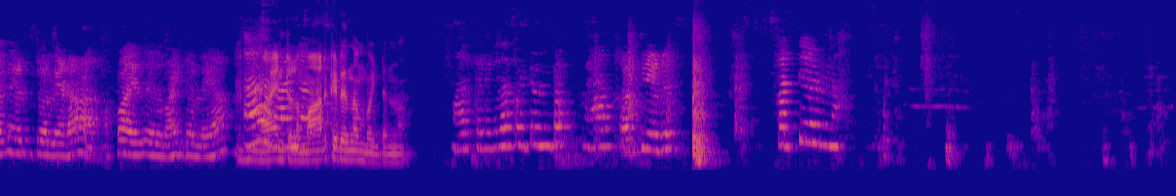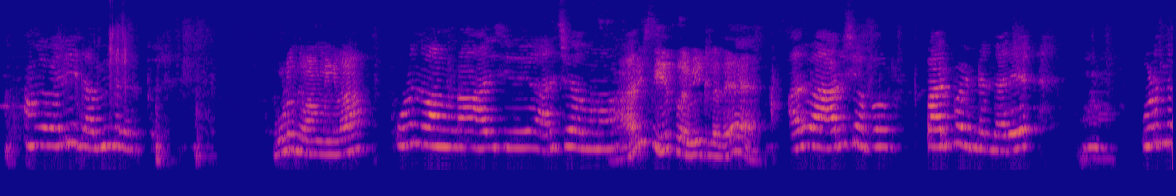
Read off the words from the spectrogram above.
எதுவும் எடுத்துட்டு வரலையாடா? அப்பா எதுவும் வாங்கிட்டு வரலையா? வாங்கிட்டு வரல. மார்க்கெட்டுக்கு தான் போயிட்டு இருந்தோம் மார்க்கெட்டுக்கு தான் போயிட்டு மார்க்கெட். கத்தி எடு. கட்டி அங்க வெளியே ரம்மில் இருக்கு. உளுந்து வாங்குனீங்களா? உளுந்து வாங்கணும் அரிசி அரிசி வாங்கணும். அரிசி இருக்குல்ல வீட்டுலதே அது அரிசி அப்போ பருப்பு வாங்கிட்டு வந்தாரு. உளுந்து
